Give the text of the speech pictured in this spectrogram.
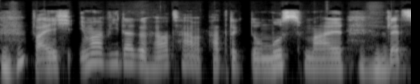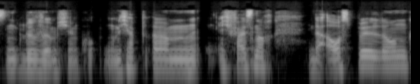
mhm. weil ich immer wieder gehört habe, Patrick, du musst mal mhm. die letzten Glühwürmchen gucken. Und ich habe, ähm, ich weiß noch, in der Ausbildung,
